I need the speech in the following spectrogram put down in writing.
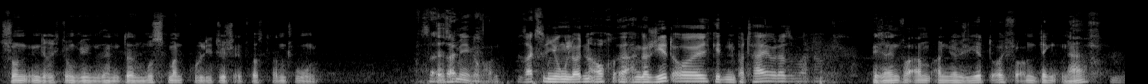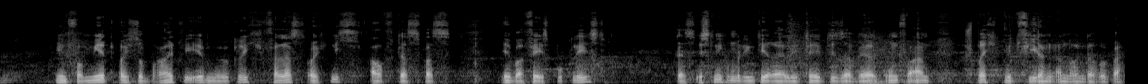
schon in die Richtung gehen, dann muss man politisch etwas dran tun. Das ist mir geworden. Sagst du den jungen Leuten auch, äh, engagiert euch, geht in eine Partei oder so weiter? Ich sage vor allem, engagiert euch, vor allem denkt nach, mhm. informiert euch so breit wie ihr möglich, verlasst euch nicht auf das, was ihr bei Facebook lest. Das ist nicht unbedingt die Realität dieser Welt und vor allem sprecht mit vielen anderen darüber.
